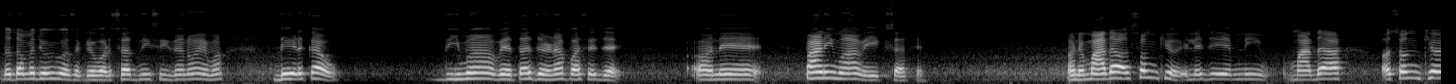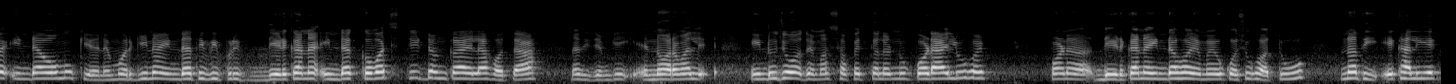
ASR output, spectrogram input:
તો તમે જોયું હશે કે વરસાદની સિઝન હોય એમાં દેડકાઓ ધીમા વહેતા ઝરણા પાસે જાય અને પાણીમાં આવે એકસાથે અને માદા અસંખ્ય, એટલે જે એમની માદા અસંખ્ય ઈંડાઓ મૂકી અને મરઘીના ઈંડાથી વિપરીત, દેડકાના ઈંડા કવચથી ઢંકાયેલા હોતા નથી. જેમ કે નોર્મલ ઈંડું જુઓ તો એમાં સફેદ કલરનું પડાયેલું હોય, પણ દેડકાના ઈંડા હોય એમાં એવું કશું હોતું નથી. એ ખાલી એક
